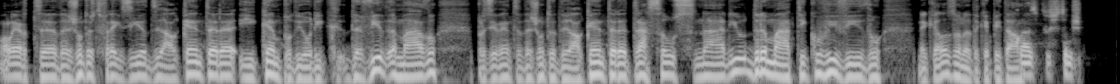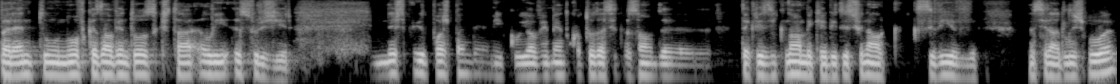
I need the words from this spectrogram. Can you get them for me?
Um alerta das juntas de freguesia de Alcântara e Campo de Ourique. David Amado, presidente da junta de Alcântara, traça o cenário dramático vivido naquela zona da capital. Quase estamos perante um novo casal ventoso que está ali a surgir. Neste período pós-pandémico e, obviamente, com toda a situação da, da crise económica e habitacional que, que, se vive na cidade de Lisboa,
